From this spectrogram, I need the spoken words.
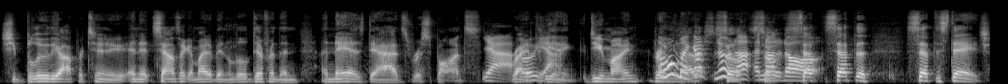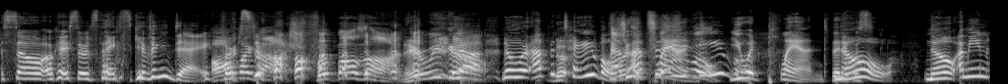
she blew the opportunity," and it sounds like it might have been a little different than Anea's dad's response. Yeah. Oh, right Oh, at the yeah. beginning. Do you mind? bringing Oh my that up? gosh, no, not- not at all. Set, set the set the stage. So okay, so it's Thanksgiving Day. Oh my gosh, football's on. Here we go. Yeah, no, we're at the No. table. But We're you at had the planned. table. You had planned that it was. no. No, I mean,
